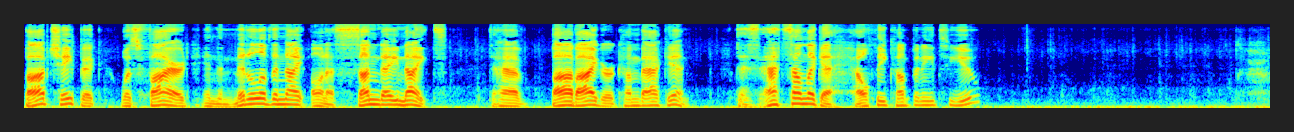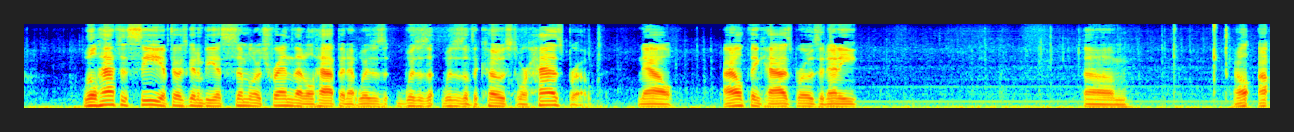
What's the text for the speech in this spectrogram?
Bob Chapek was fired in the middle of the night on a Sunday night to have Bob Iger come back in. Does that sound like a healthy company to you? We'll have to see if there's going to be a similar trend that'll happen at Wizards, Wizards, of the Coast or Hasbro. Now, I don't think Hasbro's in any um, I don't, I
